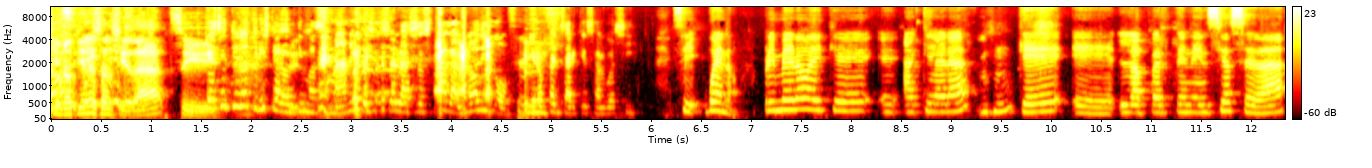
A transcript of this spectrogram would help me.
si no tienes ansiedad, si... ¿Qué has sentido triste la última semana? Y entonces se las escalas, ¿no? Digo, quiero pensar que es algo así. Sí, bueno, primero hay que eh, aclarar que eh, la pertenencia se da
